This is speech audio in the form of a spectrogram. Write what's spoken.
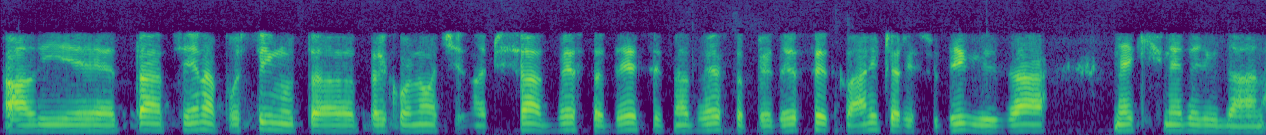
ali je ta cena postignuta preko noći. Znači sad 210 na 250 klaničari su digli za nekih nedelju dana.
